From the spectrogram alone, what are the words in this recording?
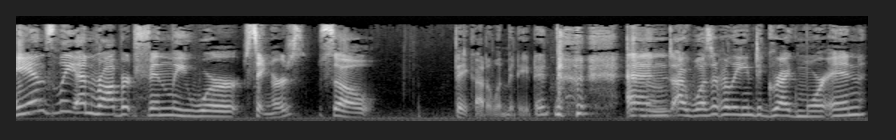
Ansley and Robert Finley were singers, so they got eliminated. and uh-huh. I wasn't really into Greg Morton.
